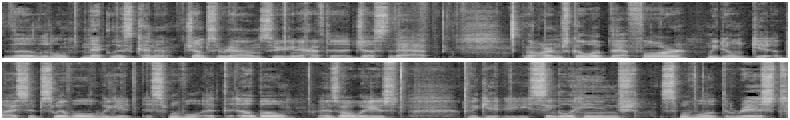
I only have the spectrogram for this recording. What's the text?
The little necklace kind of jumps around, so you're going to have to adjust that. The arms go up that far. We don't get a bicep swivel. We get a swivel at the elbow, as always. We get a single hinge, swivel at the wrist,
